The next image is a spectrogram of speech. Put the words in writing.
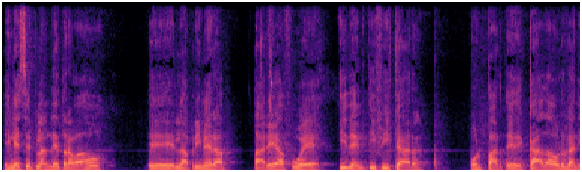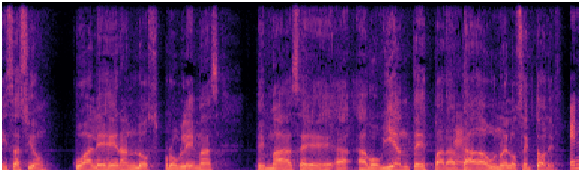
En ese plan de trabajo eh, la primera tarea fue identificar por parte de cada organización cuáles eran los problemas eh, más eh, agobiantes para cada uno de los sectores. En,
